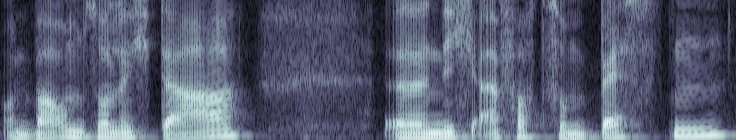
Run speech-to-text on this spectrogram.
Und warum soll ich da äh, nicht einfach zum besten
